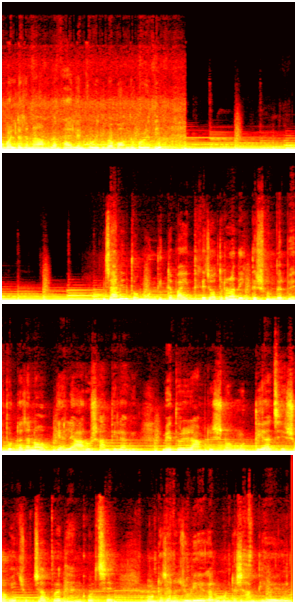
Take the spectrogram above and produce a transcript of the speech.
মোবাইলটা যেন আমরা সাইলেন্ট করে দিই বা বন্ধ করে দিই। জানেন তো, মন্দিরটা বাইরে থেকে যতটা না দেখতে সুন্দর, ভেতরটা যেন গেলে আরও শান্তি লাগে। ভেতরে রামকৃষ্ণর মূর্তি আছে, সবাই চুপচাপ করে ধ্যান করছে। মনটা যেন জুড়িয়ে গেল, মনটা শান্তি হয়ে গেল।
